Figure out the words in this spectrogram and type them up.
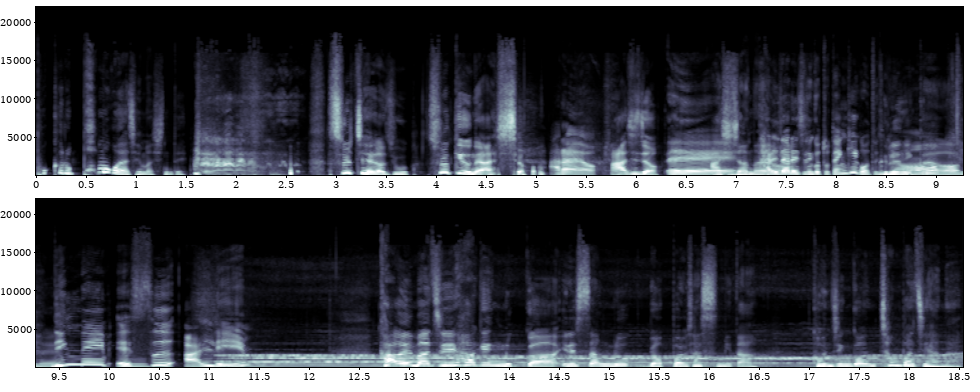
포크로 퍼먹어야 제맛인데. 술 취해가지고 술 기운에 아시죠? 알아요. 아시죠? 네. 아시잖아요. 달달해지는 것도 땡기거든요. 그러니까요. 네. 닉네임 SR님. 가을맞이 하객룩과 일상룩 몇 벌 샀습니다. 건진 건 청바지 하나.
